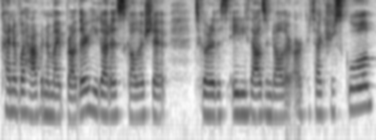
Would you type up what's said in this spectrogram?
kind of what happened to my brother. He got a scholarship to go to this $80,000 architecture school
